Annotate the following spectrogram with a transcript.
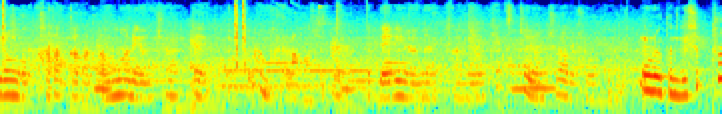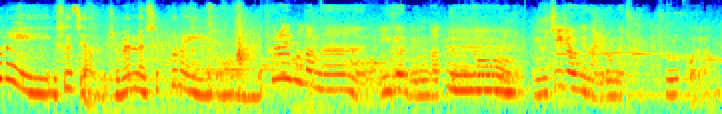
이런 거 가닥가닥 앞머리 연출할 때 조금만 발라가지고 내리면은 약간 이런 텍스처 연출하기 좋을 거예요. 오늘 근데 스프레이 쓰지 않죠? 맨날 스프레이로. 프레이보다는 이게 뭔가 좀 음. 더 유지력이나 이런 게 좋- 좋을 거예요. 아마.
